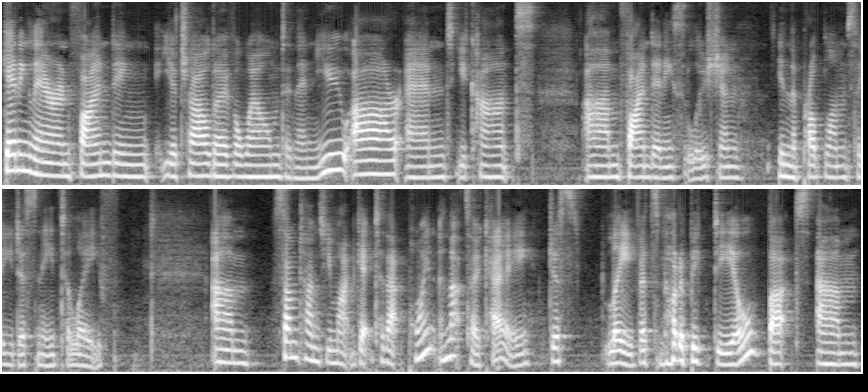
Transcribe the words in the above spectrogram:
getting there and finding your child overwhelmed, and then you are, and you can't um, find any solution in the problem, so you just need to leave. Um, sometimes you might get to that point, and that's okay. Just leave. It's not a big deal, but um,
